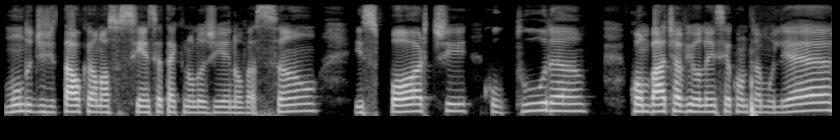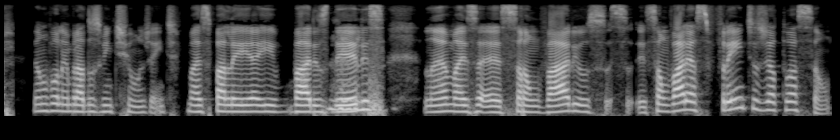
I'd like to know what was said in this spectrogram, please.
mundo digital, que é o nosso ciência, tecnologia e inovação, esporte, cultura, combate à violência contra a mulher. Eu não vou lembrar dos 21, gente, mas falei aí vários deles, né? Mas é, são vários, são várias frentes de atuação.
